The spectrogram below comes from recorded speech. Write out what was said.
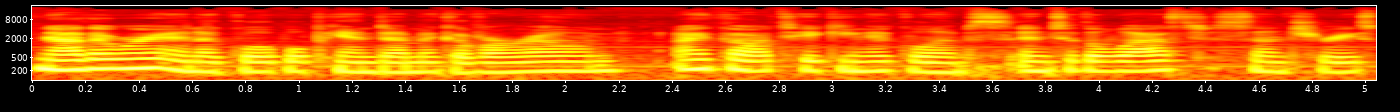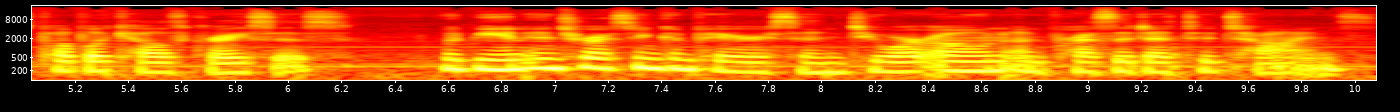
Now that we're in a global pandemic of our own, I thought taking a glimpse into the last century's public health crisis would be an interesting comparison to our own unprecedented times.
